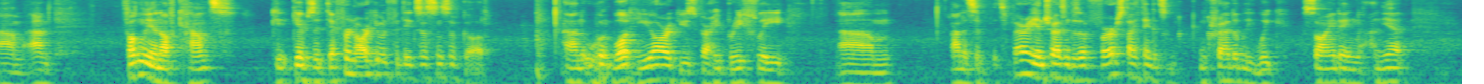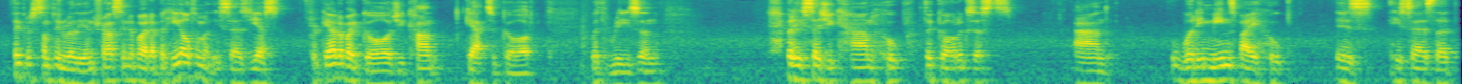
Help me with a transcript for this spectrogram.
Um, and funnily enough, Kant gives a different argument for the existence of God. And w- what he argues very briefly, um, and it's, a, it's very interesting because at first I think it's incredibly weak sounding, and yet think there's something really interesting about it. But he ultimately says, yes, forget about God, you can't get to God with reason. But he says you can hope that God exists. And what he means by hope is he says that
